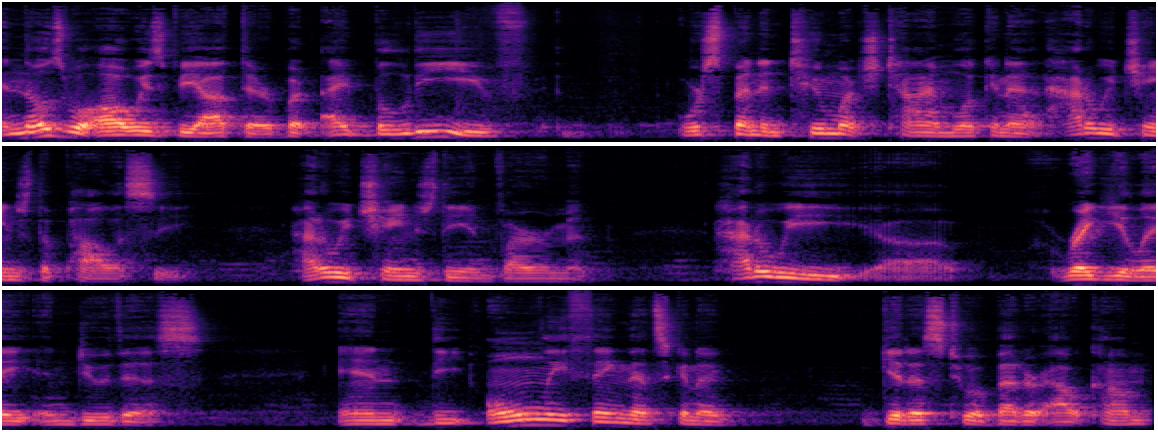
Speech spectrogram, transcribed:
and those will always be out there. But I believe we're spending too much time looking at how do we change the policy, how do we change the environment, how do we uh, regulate and do this. And the only thing that's going to get us to a better outcome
